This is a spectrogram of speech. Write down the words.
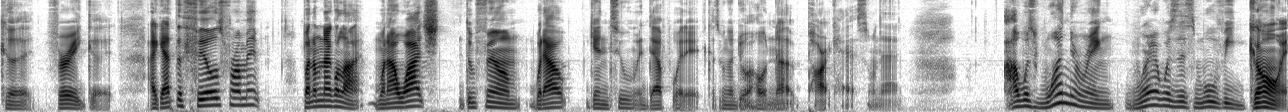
good. Very good. I got the feels from it, But I'm not gonna lie. When I watched the film without getting too in depth with it, because we're gonna do a whole nother podcast on that. I was wondering where was this movie going,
